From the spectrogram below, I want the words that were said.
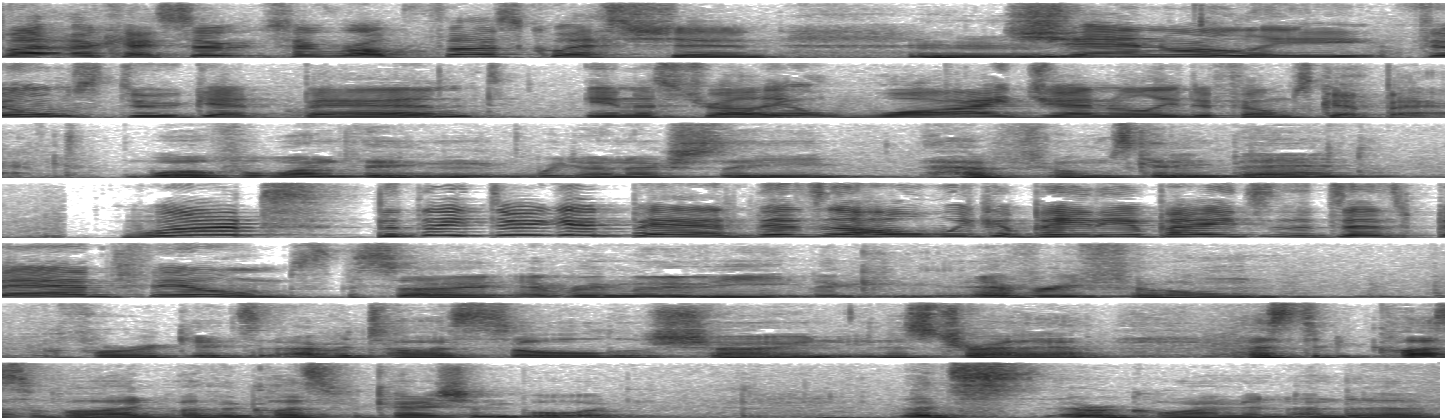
but okay, so so Rob, first question. Mm-hmm. Generally, films do get banned in Australia. Why generally do films get banned? Well, for one thing, we don't actually have films getting banned. What? But they do get banned. There's a whole Wikipedia page that says banned films. So every movie, every film, before it gets advertised, sold, or shown in Australia, has to be classified by the Classification Board. That's a requirement under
